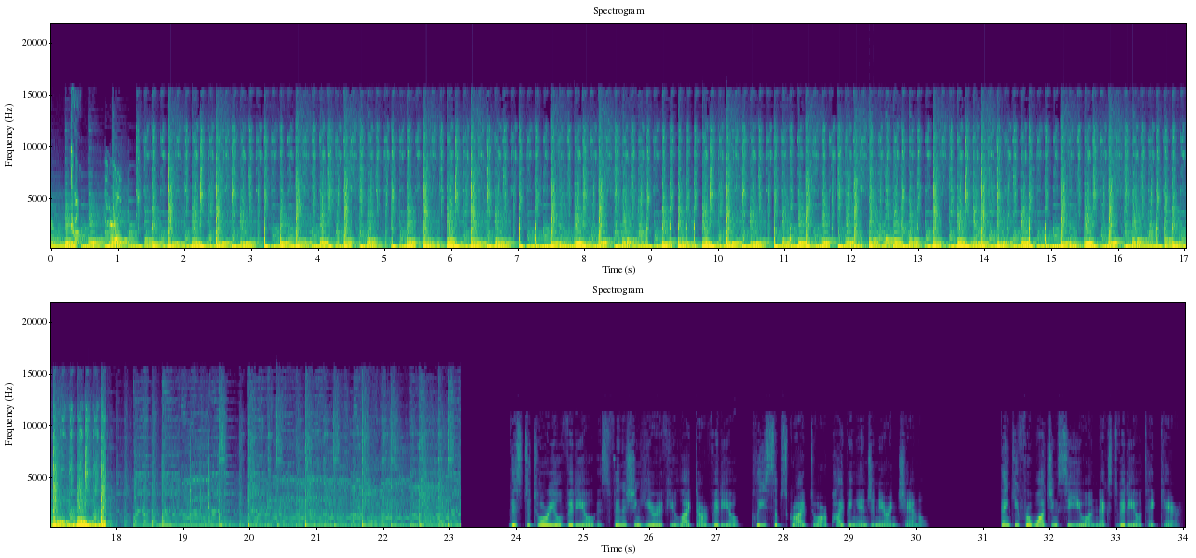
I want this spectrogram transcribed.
Come on. This tutorial video is finishing here if you liked our video, please subscribe to our piping engineering channel. Thank you for watching see you on next video take care.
